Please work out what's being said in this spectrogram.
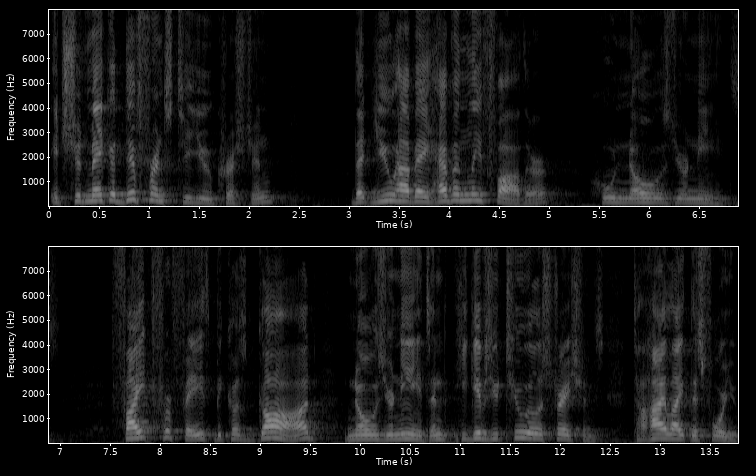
It should make a difference to you, Christian, that you have a heavenly Father who knows your needs. Fight for faith because God knows your needs. And he gives you two illustrations to highlight this for you.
